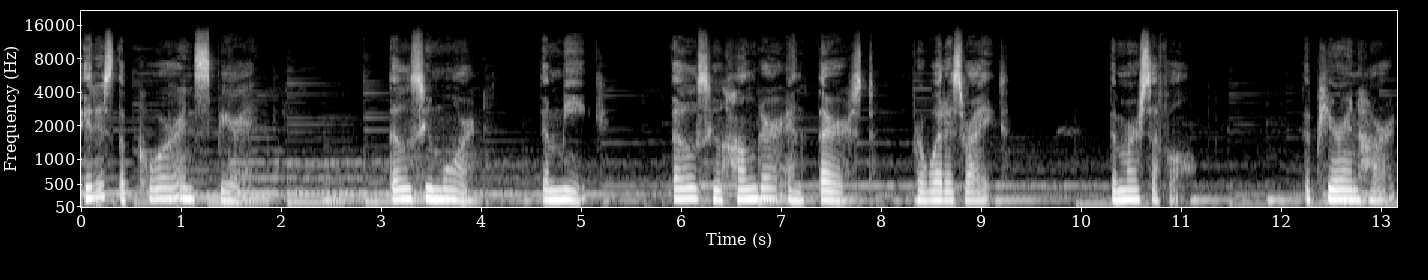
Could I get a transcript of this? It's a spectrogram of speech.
it is the poor in spirit, those who mourn, the meek, those who hunger and thirst for what is right, the merciful the pure in heart,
